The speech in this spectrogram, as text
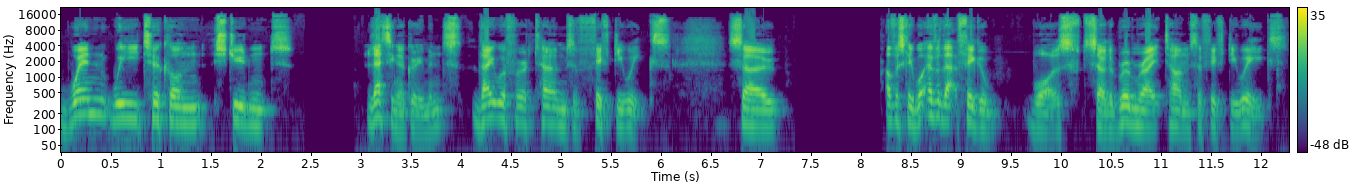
when we took on student letting agreements, they were for a terms of 50 weeks. So, obviously, whatever that figure was, so the room rate times the 50 weeks,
